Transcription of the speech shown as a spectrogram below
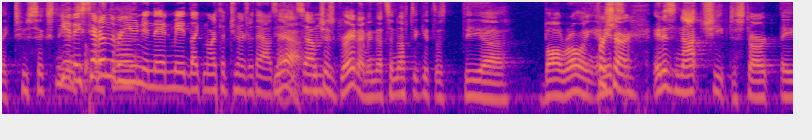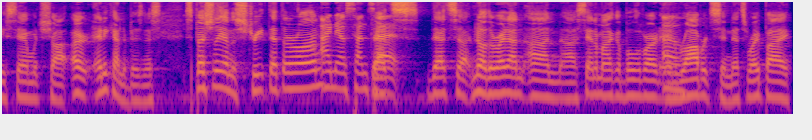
like 260. Yeah, or they something said on like the that. reunion they had made like north of two hundred thousand. Yeah, so which is great. I mean, that's enough to get the the uh, ball rolling. For it's- sure. it is not cheap to start a sandwich shop or any kind of business, especially on the street that they're on. I know, Sunset. That's that's uh, no, they're right on on uh, Santa Monica Boulevard and Oh. Robertson. That's right by.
